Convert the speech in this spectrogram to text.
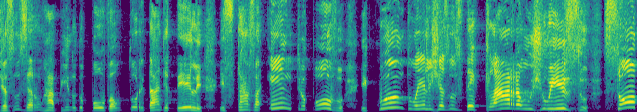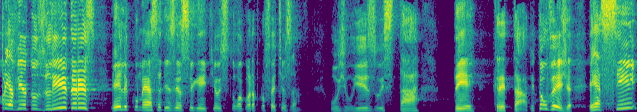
Jesus era um rabino do povo, a autoridade dele estava entre o povo. E quando ele, Jesus, declara o juízo sobre a vida dos líderes, ele começa a dizer o seguinte: Eu estou agora profetizando. O juízo está decretado. Então veja, é assim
